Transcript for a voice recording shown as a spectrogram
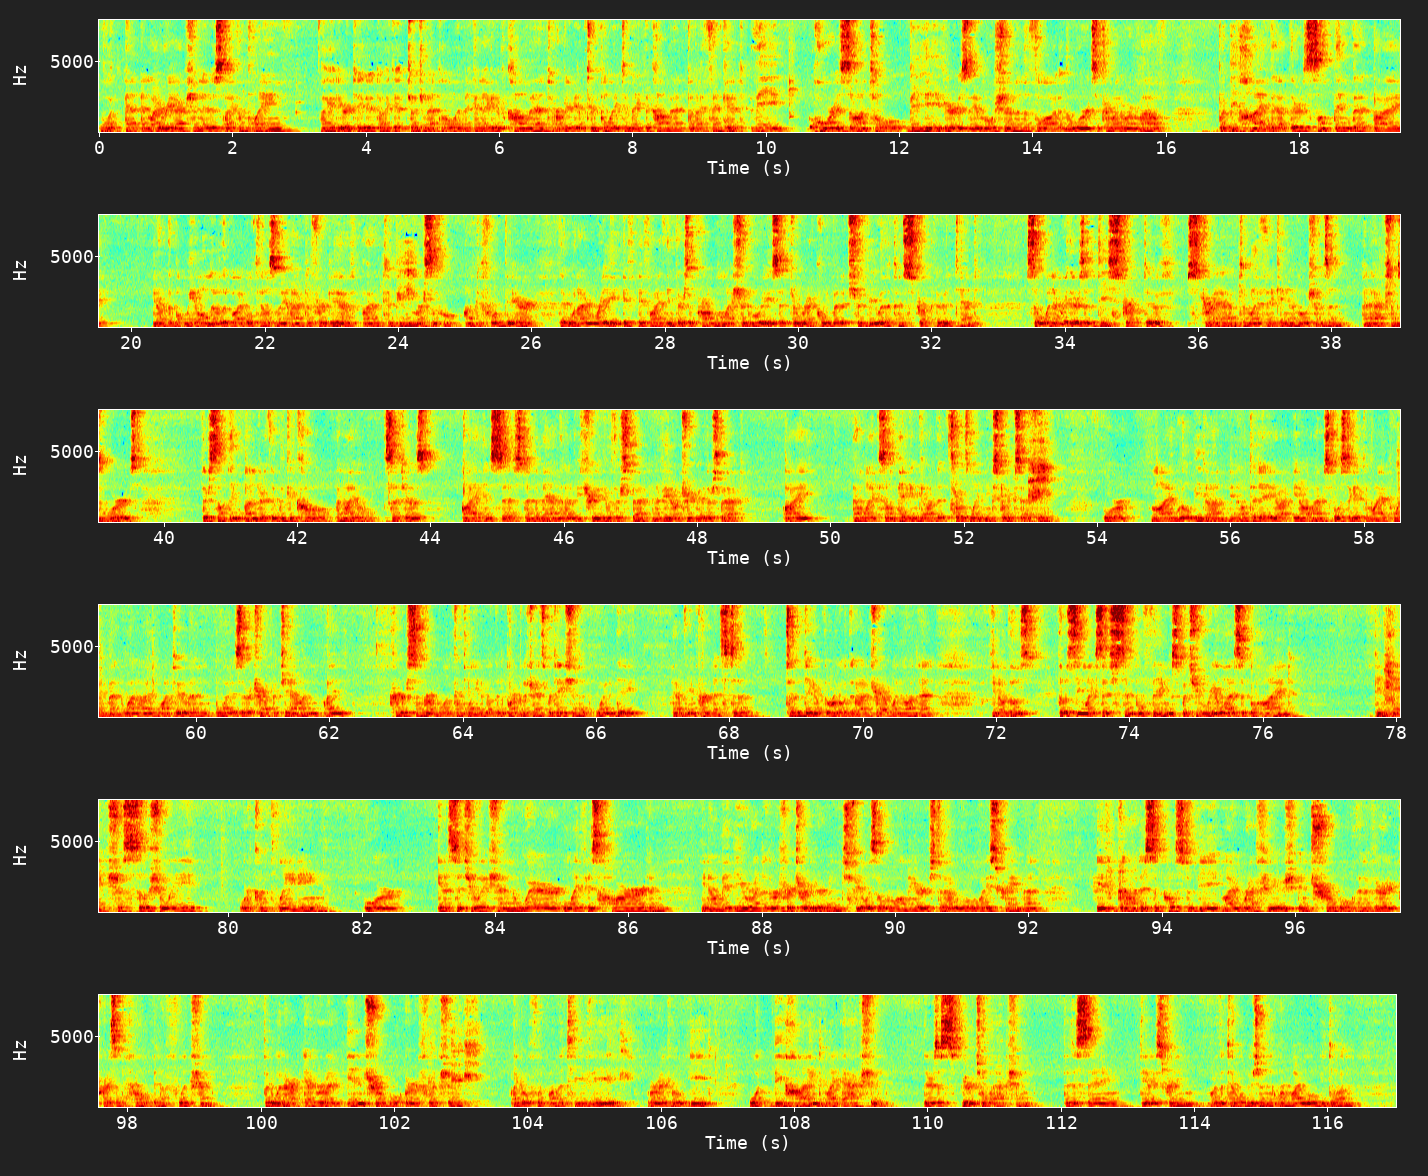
What, and, and my reaction is I complain, I get irritated, I get judgmental, I make a negative comment, or maybe I'm too polite to make the comment, but I think it. The horizontal behavior is the emotion and the thought and the words that come out of our mouth. But behind that, there's something the, we all know the Bible tells me I am to forgive, I am to be merciful, I'm to forbear. That when I raise, if, if I think there's a problem, I should raise it directly, but it should be with a constructive intent. So whenever there's a destructive strand to my thinking and emotions and, and actions and words, there's something under that we could call an idol, such as I insist and demand that I be treated with respect. And if you don't treat me with respect, I am like some pagan god that throws lightning strikes at you. Or my will be done. You know, today, I, you know, I'm supposed to get to my appointment when I want to, and why is there a traffic jam? And I curse and grumble and complain about the Department of Transportation. That why did they have the impertinence to to dig up the road that I'm traveling on? And you know, those those seem like such simple things, but you realize that behind being anxious socially or complaining or in a situation where life is hard and you know maybe you run to the refrigerator and feel this overwhelming urge to have a of ice cream. And if god is supposed to be my refuge in trouble and a very present help in affliction but whenever i'm in trouble or affliction i go flip on the tv or i go eat what behind my action there's a spiritual action that is saying the ice cream or the television or my will be done.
